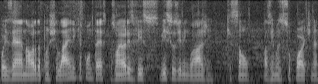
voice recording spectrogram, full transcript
pois é na hora da punchline que acontece os maiores vícios, vícios de linguagem, que são as rimas de suporte, né?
